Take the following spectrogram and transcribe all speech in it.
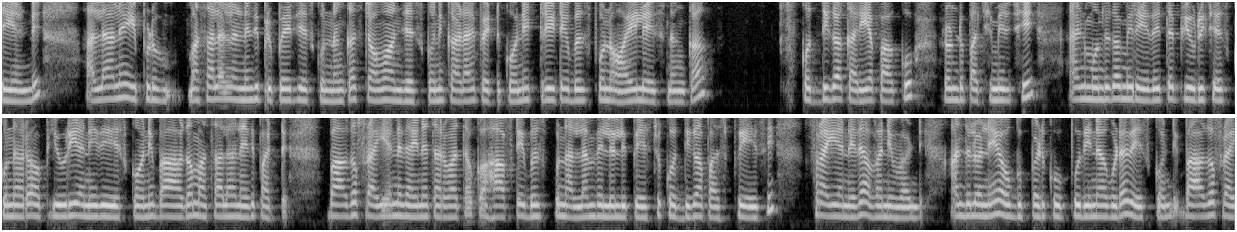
చేయండి. అలానే ఇప్పుడు మసాలాలు అనేది ప్రిపేర్ చేసుకున్నాక స్టవ్ ఆన్ చేసుకొని కడాయి పెట్టుకొని త్రీ టేబుల్ స్పూన్ ఆయిల్ వేసినాక కొద్దిగా కరివేపాకు రెండు పచ్చిమిర్చి అండ్ ముందుగా మీరు ఏదైతే ప్యూరీ చేసుకున్నారో ఆ ప్యూరీ అనేది వేసుకొని బాగా మసాలా అనేది పట్టి బాగా ఫ్రై అనేది అయిన తర్వాత ఒక హాఫ్ టేబుల్ స్పూన్ అల్లం వెల్లుల్లి పేస్ట్ కొద్దిగా పసుపు వేసి ఫ్రై అనేది అవ్వనివ్వండి. అందులోనే ఒక గుప్పడి పుదీనా కూడా వేసుకోండి. బాగా ఫ్రై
